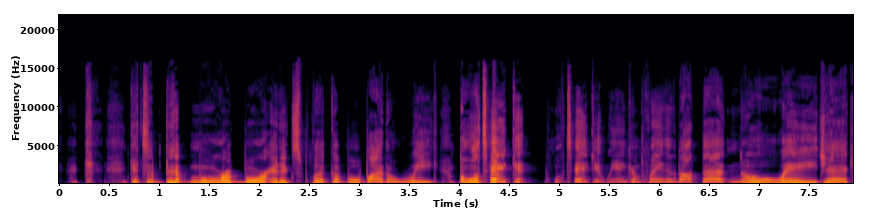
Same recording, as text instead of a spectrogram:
gets a bit more and more inexplicable by the week, but we'll take it. We'll take it. We ain't complaining about that. No way, Jack.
